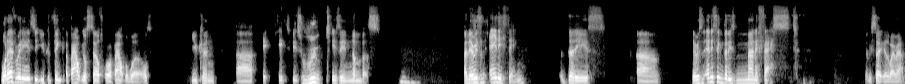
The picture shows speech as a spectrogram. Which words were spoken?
whatever it is that you can think about yourself or about the world, you can. Uh, it, it, its root is in numbers, mm. and there isn't anything that is. Uh, there isn't anything that is manifest let me say it the other way around.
